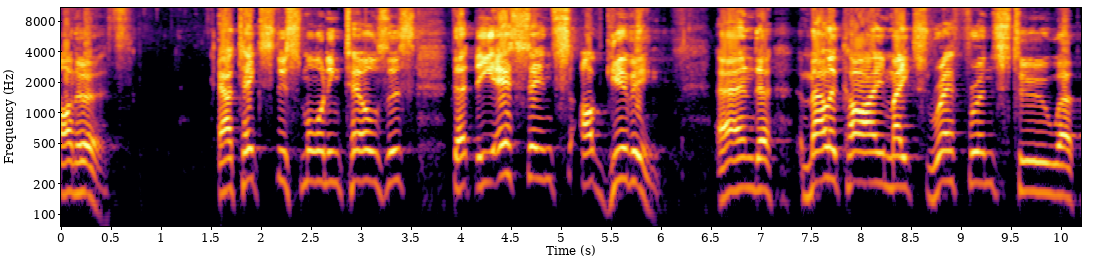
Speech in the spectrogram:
on earth. Our text this morning tells us that the essence of giving, and uh, Malachi makes reference to uh,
